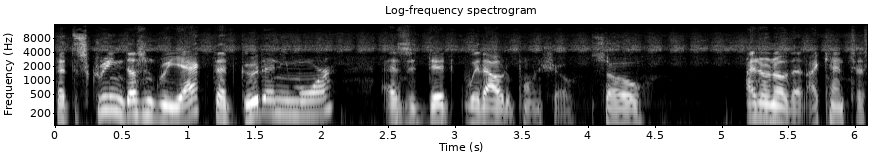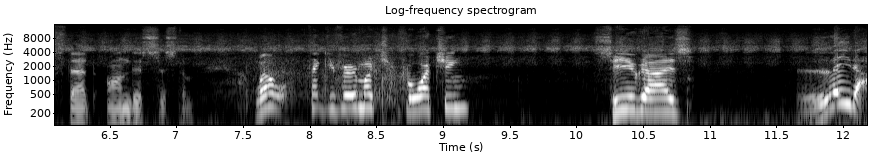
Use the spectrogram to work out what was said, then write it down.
that the screen doesn't react that good anymore as it did without a poncho. So I don't know that. I can't test that on this system. Well, thank you very much for watching. See you guys later.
